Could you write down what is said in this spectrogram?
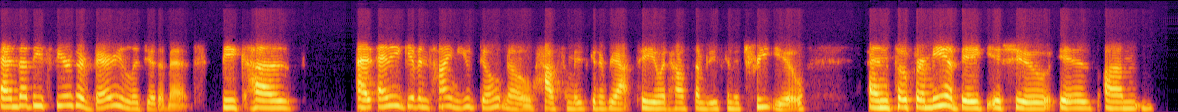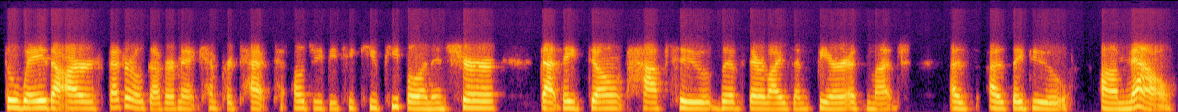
and that these fears are very legitimate because at any given time, you don't know how somebody's going to react to you and how somebody's going to treat you. And so for me, a big issue is um, the way that our federal government can protect LGBTQ people and ensure that they don't have to live their lives in fear as much as, as they do um, now.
